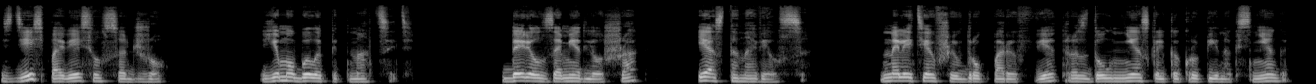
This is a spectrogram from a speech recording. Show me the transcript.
здесь повесился Джо. Ему было пятнадцать. Дэрил замедлил шаг и остановился. Налетевший вдруг порыв ветра сдул несколько крупинок снега,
